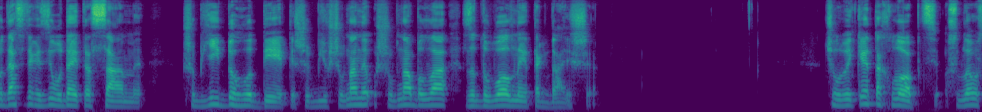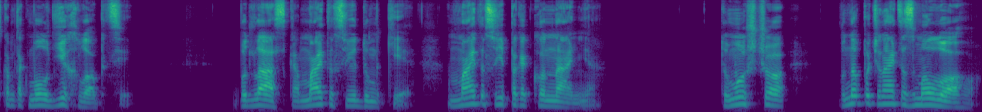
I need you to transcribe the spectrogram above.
по- по 10 разів й те саме, щоб їй догодити, щоб, щоб, вона, не, щоб вона була задоволена і так далі. Чоловіки та хлопці, особливо, скажімо так, молоді хлопці. Будь ласка, майте свої думки, майте свої переконання. Тому що воно починається з малого.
